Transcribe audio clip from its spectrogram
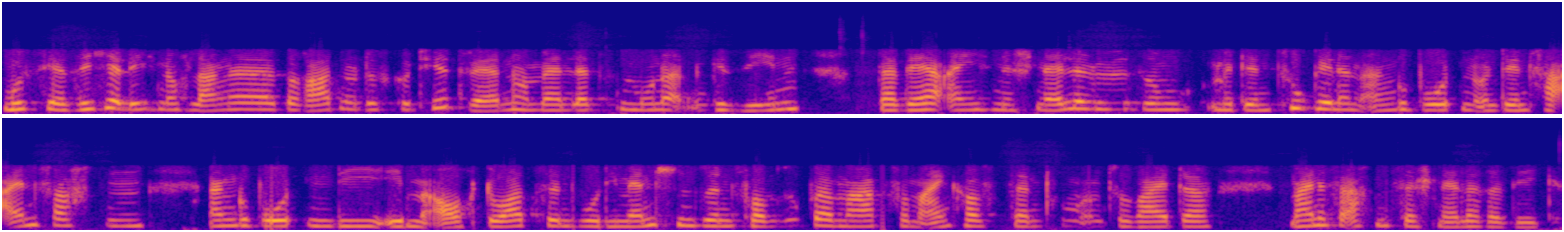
muss ja sicherlich noch lange beraten und diskutiert werden, haben wir in den letzten Monaten gesehen. Da wäre eigentlich eine schnelle Lösung mit den zugehenden Angeboten und den vereinfachten Angeboten, die eben auch dort sind, wo die Menschen sind, vom Supermarkt, vom Einkaufszentrum und so weiter, meines Erachtens der schnellere Weg.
